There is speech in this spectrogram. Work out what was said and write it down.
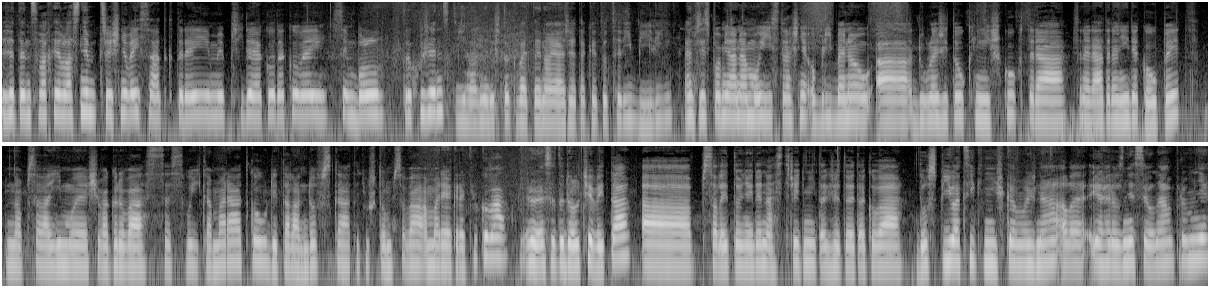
že ten svach je vlastně třešňový sad, který mi přijde jako takový symbol trochu ženství, hlavně když to kvete na jaře, tak je to celý bílý. Já jsem si vzpomněla na moji strašně oblíbenou a důležitou knížku, která se nedá teda nikde koupit. Napsala ji moje švagrová se svojí kamarádkou Dita Landovská, teď už Tomsová a Maria Kraťuková. Jmenuje se to Dolce Vita a psali to někde na střední, takže to je taková dospívací knížka možná, ale je hrozně silná pro mě.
